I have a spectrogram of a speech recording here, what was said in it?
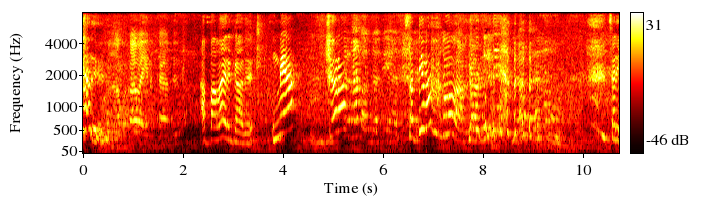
யாரு? அப்பாவா இருக்காது. அப்பாவா இருக்காது. உண்மையா? ஷூரா சத்தியமா? சரி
